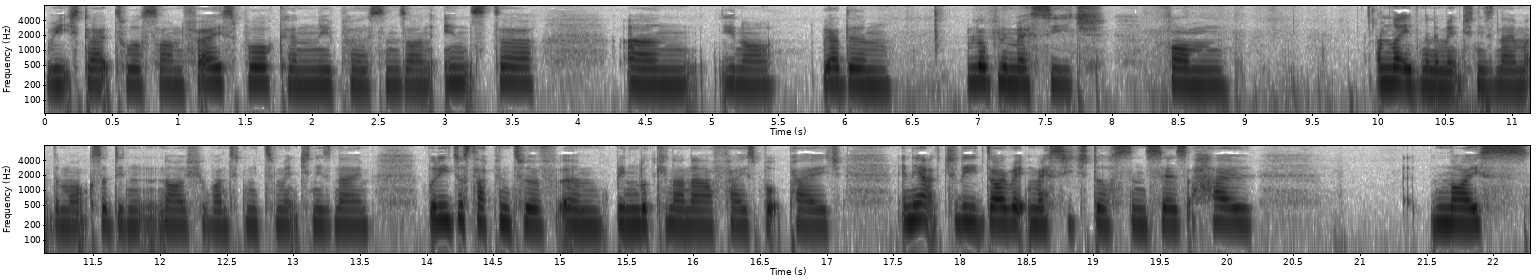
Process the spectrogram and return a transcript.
reached out to us on Facebook and new persons on Insta, and you know, we had a um, lovely message from I'm not even going to mention his name at the moment because I didn't know if he wanted me to mention his name. But he just happened to have um, been looking on our Facebook page and he actually direct messaged us and says how nice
